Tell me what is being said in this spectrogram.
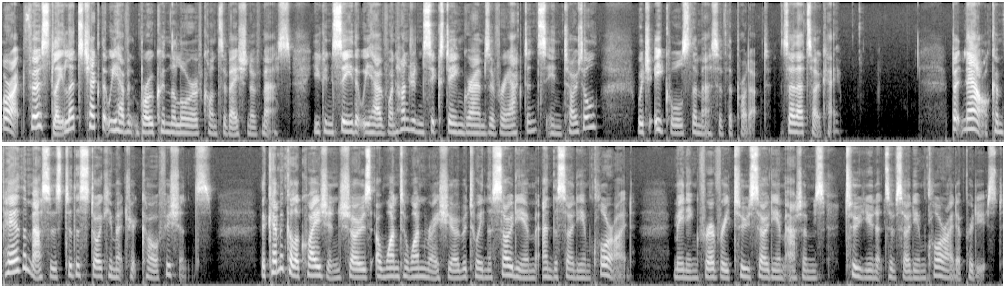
Alright, firstly, let's check that we haven't broken the law of conservation of mass. You can see that we have 116 grams of reactants in total, which equals the mass of the product. So that's okay. But now compare the masses to the stoichiometric coefficients. The chemical equation shows a one-to-one ratio between the sodium and the sodium chloride, meaning for every two sodium atoms, two units of sodium chloride are produced.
